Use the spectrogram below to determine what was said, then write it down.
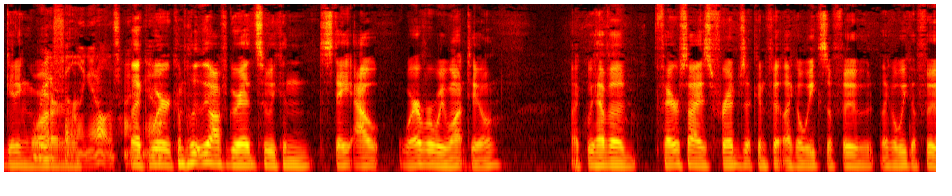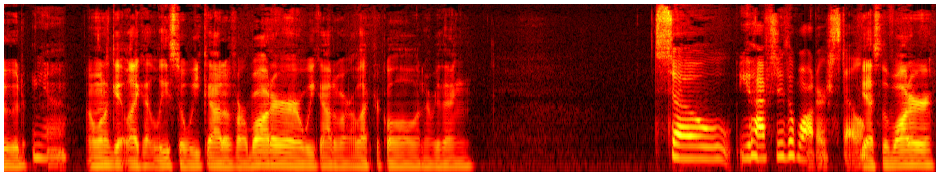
getting water. Refilling it all the time. Like yeah. we're completely off grid, so we can stay out wherever we want to. Like we have a fair sized fridge that can fit like a week's of food, like a week of food. yeah. I want to get like at least a week out of our water, or a week out of our electrical and everything. So you have to do the water still. Yes, the water,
